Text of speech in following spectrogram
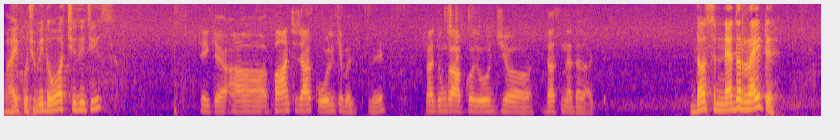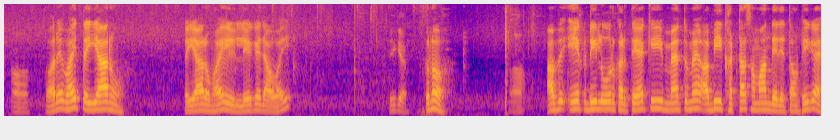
भाई कुछ भी दो अच्छी सी चीज़। ठीक है पाँच हज़ार कोल के बदले मैं दूँगा आपको रोज दस नेदर राइट दस नेदर राइट हाँ। अरे भाई तैयार हूँ। तैयार हूँ भाई लेके जाओ भाई। ठीक है। सुनो। हाँ। अब एक डील और करते हैं कि मैं तुम्हें अभी इकट्ठा सामान दे देता हूँ ठीक है?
